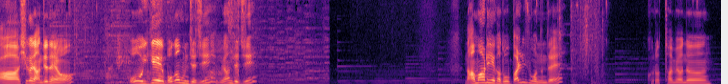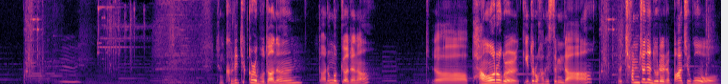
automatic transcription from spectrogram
아 시간이 안 되네요 오 이게 뭐가 문제지? 왜 안 되지? 나마리에가 너무 빨리 죽었는데? 그렇다면은 지금 크리티컬보다는 다른 거 껴야 되나? 자 방어력을 끼도록 하겠습니다 참전의 노래를 빠지고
